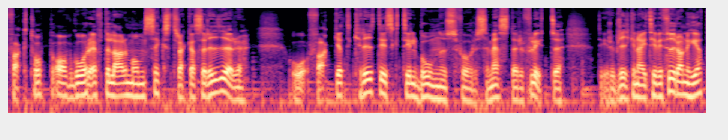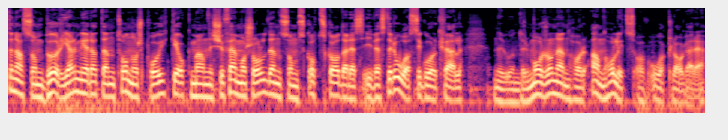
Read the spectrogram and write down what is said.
Facktopp avgår efter larm om sextrakasserier. Och facket kritiskt till bonus för semesterflytt. Det är rubrikerna i TV4-nyheterna som börjar med att en tonårspojke och man i 25-årsåldern som skottskadades i Västerås igår kväll nu under morgonen har anhållits av åklagare.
